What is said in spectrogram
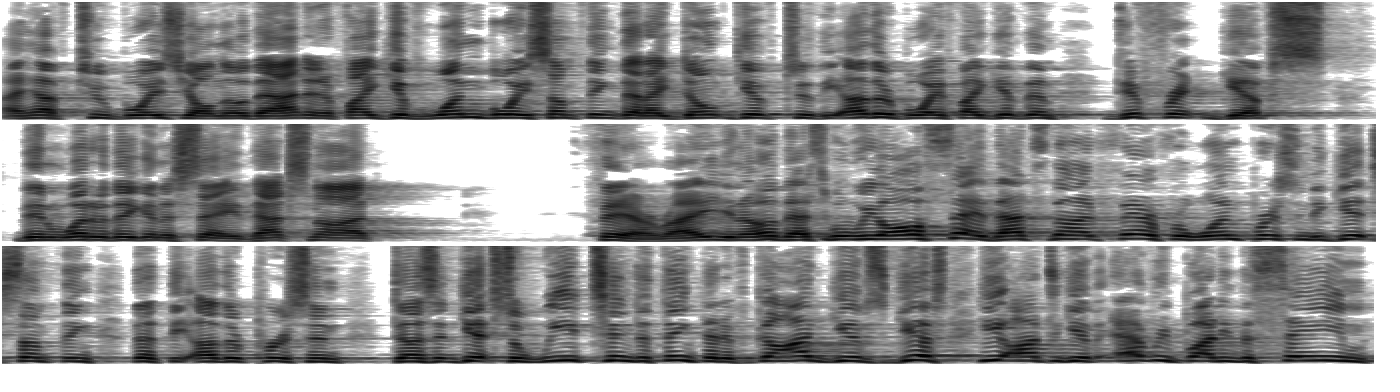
I have two boys, y'all know that. And if I give one boy something that I don't give to the other boy, if I give them different gifts, then what are they going to say? That's not fair, right? You know, that's what we all say. That's not fair for one person to get something that the other person doesn't get. So we tend to think that if God gives gifts, he ought to give everybody the same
